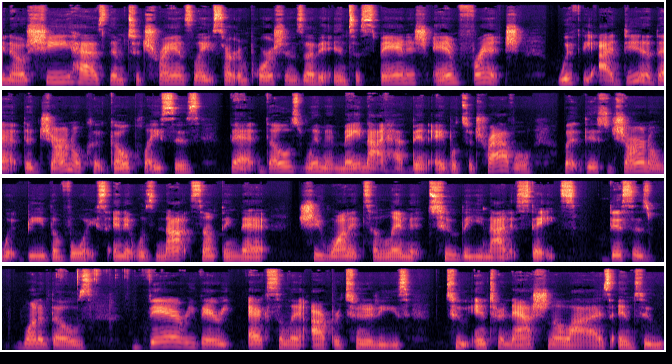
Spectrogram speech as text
you know, she has them to translate certain portions of it into Spanish and French with the idea that the journal could go places that those women may not have been able to travel, but this journal would be the voice. And it was not something that she wanted to limit to the United States. This is one of those very, very excellent opportunities to internationalize and to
